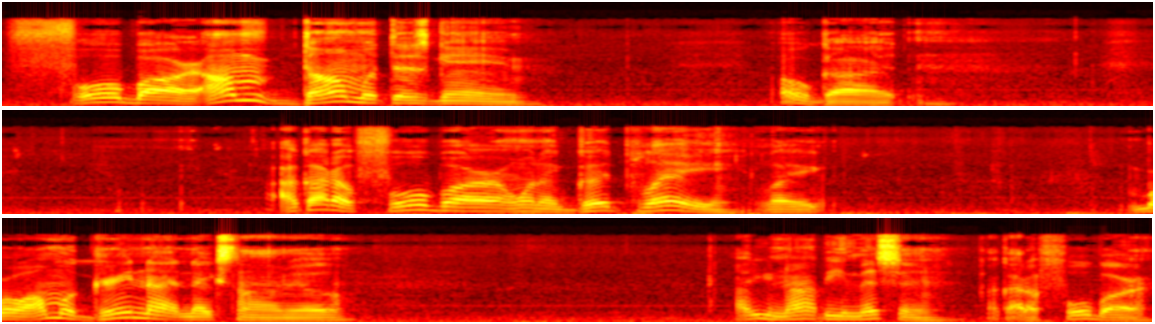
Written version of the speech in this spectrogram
Full bar. I'm done with this game. Oh God. I got a full bar on a good play. Like, bro, I'm a green knight next time, yo. How do you not be missing? I got a full bar.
